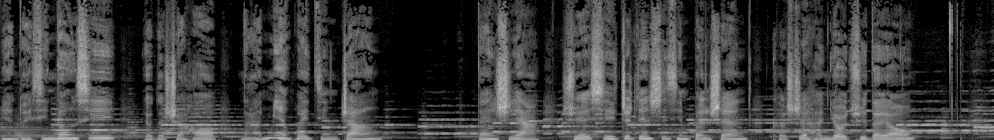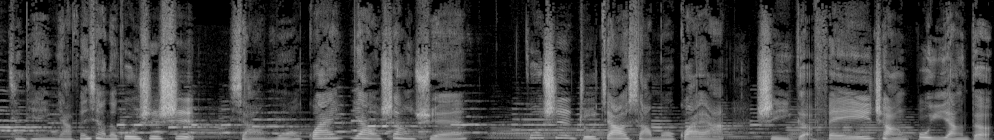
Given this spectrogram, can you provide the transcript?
面对新东西。有的时候难免会紧张，但是呀，学习这件事情本身可是很有趣的哟。今天要分享的故事是《小魔乖要上学》。故事主角小魔乖啊，是一个非常不一样的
